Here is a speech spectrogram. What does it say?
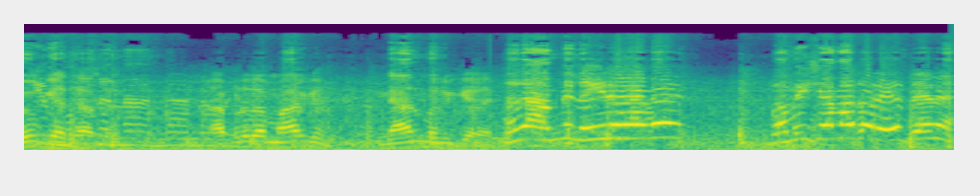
એવું કે છે આપડે. તો માર્ગ જ્ઞાન બન્યું કેવાય દાદા અમને નહીં રહે હવે. ભવિષ્યમાં તો રહેશે ને.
